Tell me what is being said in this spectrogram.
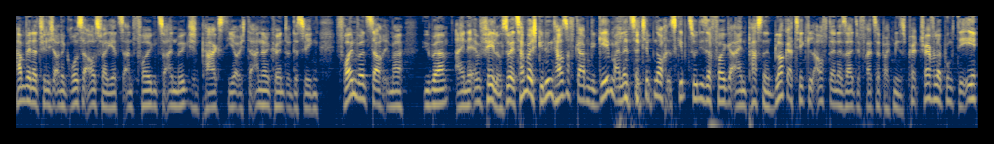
haben wir natürlich auch eine große Auswahl jetzt an Folgen zu allen möglichen Parks, die ihr euch da anhören könnt und deswegen freuen wir uns da auch immer über eine Empfehlung. So, jetzt haben wir euch genügend Hausaufgaben gegeben. Ein letzter Tipp noch. Es gibt zu dieser Folge einen passenden Blogartikel auf deiner Seite freizeitpark-traveler.de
